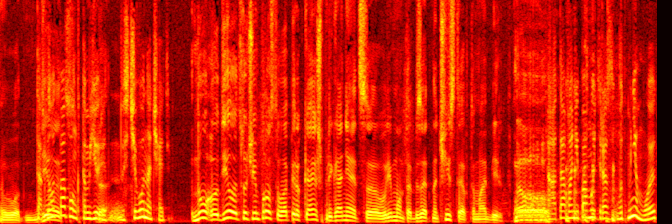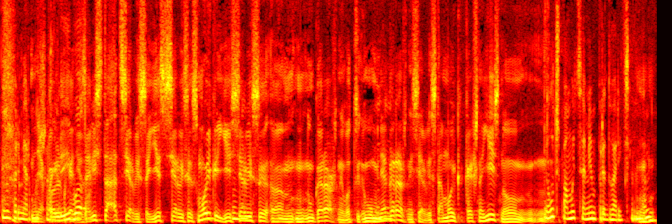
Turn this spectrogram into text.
Вот. Так, Делать... ну вот по пунктам, Юрий, да. с чего начать? Ну, делается очень просто. Во-первых, конечно, пригоняется в ремонт обязательно чистый автомобиль. А там они помыть раз... Вот мне моют, например, машину. Либо... зависит от сервиса. Есть сервисы с мойкой, есть сервисы, э, ну, гаражные. Вот у меня гаражный сервис. Там мойка, конечно, есть, но... Лучше помыть самим предварительно, да?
